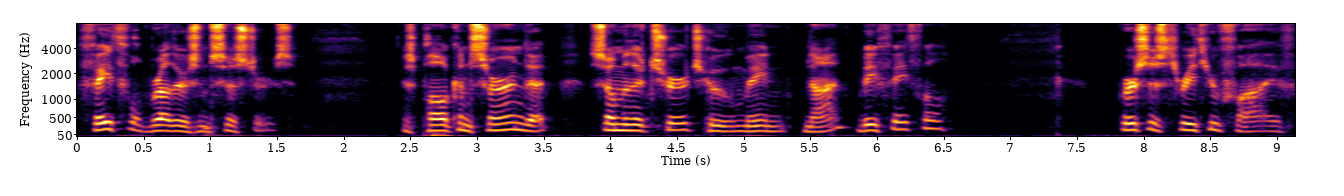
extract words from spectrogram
faithful brothers and sisters. Is Paul concerned that some in the church who may not be faithful? Verses 3 through 5.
